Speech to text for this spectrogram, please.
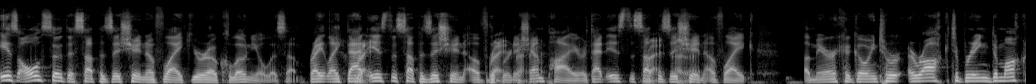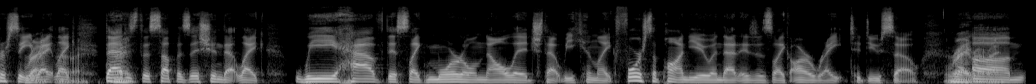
is also the supposition of like euro-colonialism right like that is Right. the supposition of the Right, british right, right. empire that is the right, right. supposition of like america going to iraq to bring democracy right, Right, like right, right. that is the supposition that like we have this like moral knowledge that we can like force upon you and that it is like our right to do so Right. um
